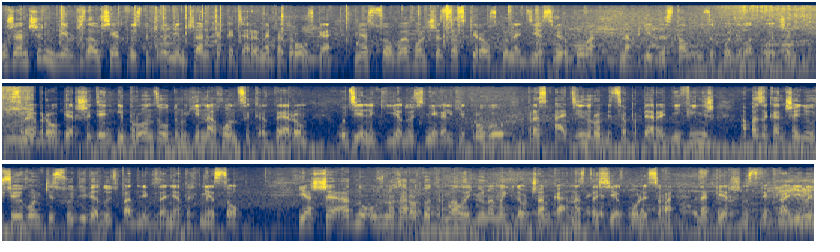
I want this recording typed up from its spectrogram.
У жанчын лепш за ўсіх выступила мінчанка Кацярына Пятроўская. Мясцовая гоншчыца з Кіроўску Надзея Свіркова на п'едэстал узыходзіла двойчы. Срэбра ў першы дзень і бронза ў другі на гонцы крытэрыум. Удзельнікі едуць некалькі кругоў, праз адзін робіцца папярэдні фініш, а па заканчэнні ўсёй гонкі суддзі вядуць падлік занятых месцаў. Яшчэ адну ўзнагароду атрымала юна магіляўчанка Анастасія Колесава. На першынстве краіны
